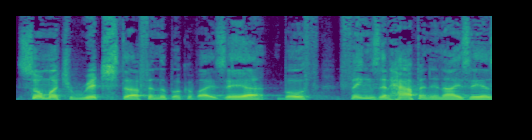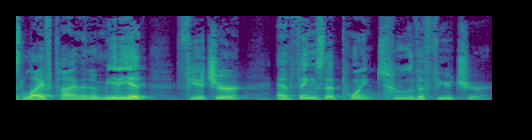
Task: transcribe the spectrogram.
so much rich stuff in the book of Isaiah, both things that happened in Isaiah's lifetime and immediate future, and things that point to the future.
